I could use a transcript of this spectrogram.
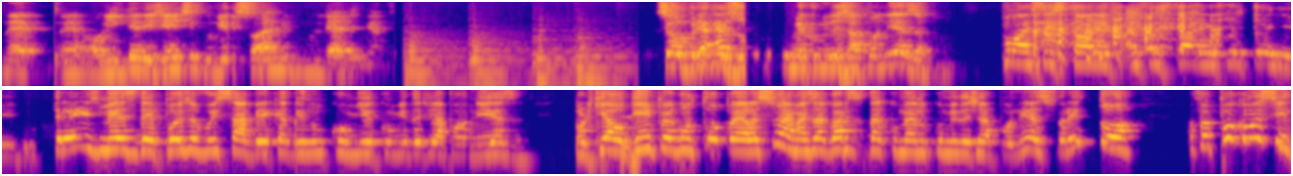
né? né? O inteligente e bonito só as mulheres mesmo. Você obriga os outros a comer comida japonesa? Pô? Essa história, essa história aí foi terrível. Três meses depois eu fui saber que ela não comia comida japonesa. Porque alguém perguntou para ela assim, ué, mas agora você está comendo comida japonesa? Eu falei, tô. Eu falei, pô, como assim?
